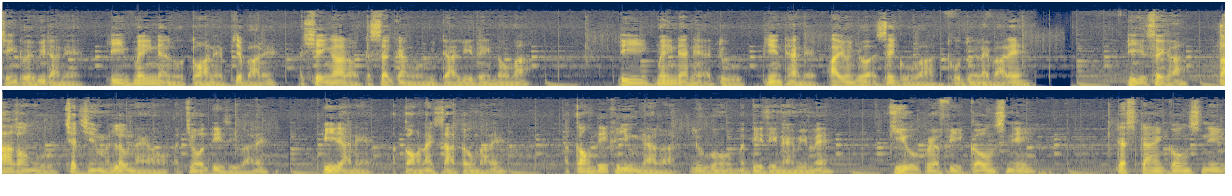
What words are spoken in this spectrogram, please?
ချိန်တွယ်ပြီးတာနဲ့ဒီမှိန်းနံလိုသွားနဲ့ပြစ်ပါတယ်။အချိန်ကတော့တစ်စက္ကန့်ကိုမီတာ၄သိန်းနှုန်းပါ။ဒီမှိန်းတံနဲ့အတူပြင်းထန်တဲ့အာယုံကြောအစိတ်ကိုပါထိုးသွင်းလိုက်ပါတယ်။ဒီအစိတ်ဟာတားကောင်ကိုချက်ချင်းမလှုပ်နိုင်အောင်အကျော်တည်စီပါတယ်။ပြီးတာနဲ့အကောင်လိုက်စားသုံးပါတယ်။အကောင်သေးခရုများကလူကိုမတည်စေနိုင်ပေမဲ့ geography cones နဲ့ testine cones နဲ့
